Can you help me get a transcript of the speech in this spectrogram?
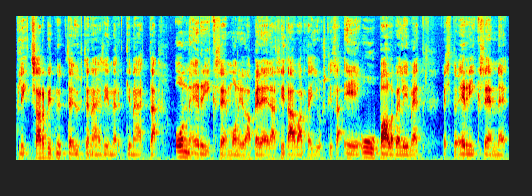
Blitzardit nyt yhtenä esimerkkinä, että on erikseen monilla peleillä sitä varten justissa EU-palvelimet ja sitten erikseen ne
